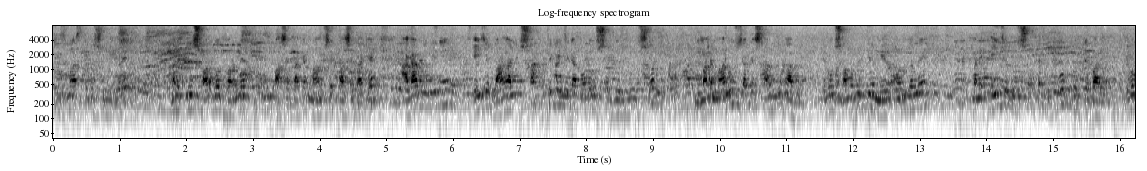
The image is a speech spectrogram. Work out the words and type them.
ক্রিসমাস থেকে শুরু করে মানে তিনি সর্বধর্মের তিনি পাশে থাকেন, মানুষের পাশে থাকেন। আগামী দিনে এই যে বাঙালির সব থেকে যেটা বড় উৎসব, দুর্গা উৎসব মানে মানুষ যাতে শান্তি পাবে এবং সমৃদ্ধির মেলবন্ধনে মানে এই যে উৎসবটা উপভোগ করতে পারে এবং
